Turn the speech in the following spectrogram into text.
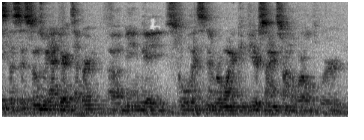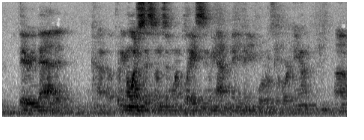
The systems we have here at Tepper, uh, being a school that's number one in computer science around the world. We're very bad at kind of putting all our systems in one place, and we have many, many portals we're working on. Um,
